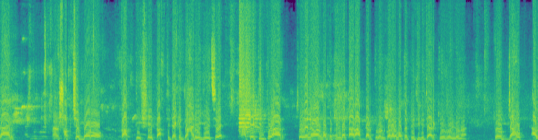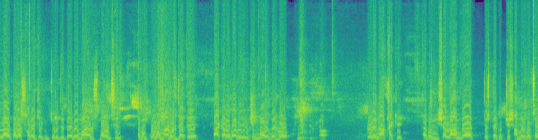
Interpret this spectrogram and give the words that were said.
তার সবচেয়ে বড় প্রাপ্তি, সেই প্রাপ্তিটা কিন্তু হারিয়ে গিয়েছে। তাকে কিন্তু আর কোলে নেওয়ার মতো কিংবা তার আবদার পূরণ করার মতো পৃথিবীতে আর কেউ রইল না। তো যা হোক, আল্লাহ তালা সবাইকে এরকম চলে যেতে হবে মানুষ মরণশীল এবং কোনো মানুষ যাতে টাকার অভাবে এরকম মরদেহ পড়ে না থাকে। এবং ইনশাল্লাহ আমরা চেষ্টা করছি সামনের বছর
